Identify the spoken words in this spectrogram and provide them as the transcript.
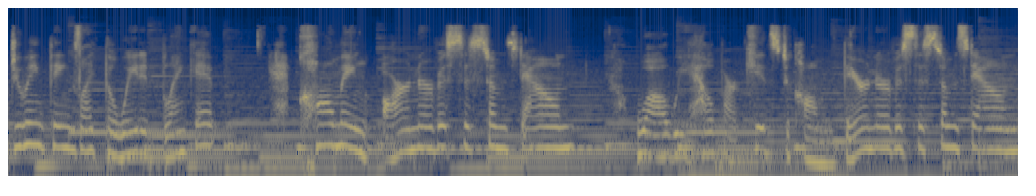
doing things like the weighted blanket, calming our nervous systems down while we help our kids to calm their nervous systems down.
